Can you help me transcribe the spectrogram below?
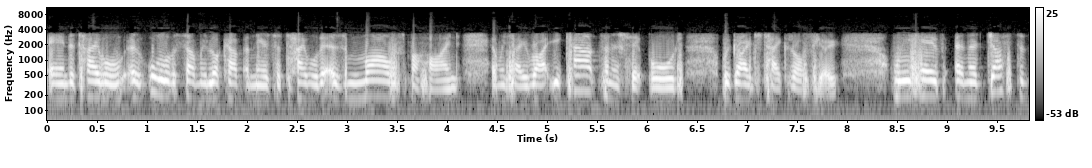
and a table, uh, all of a sudden we look up and there's a table that is miles behind and we say, right, you can't finish that board, we're going to take it off you. We have an adjusted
